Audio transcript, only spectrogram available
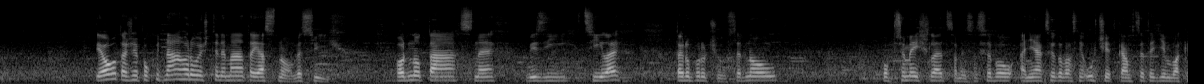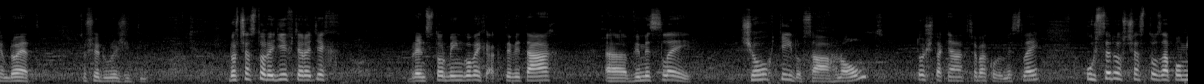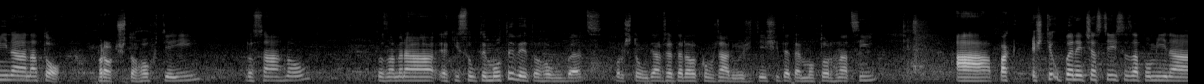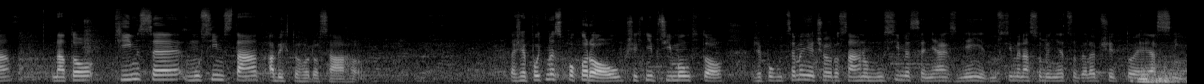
Jo, takže pokud náhodou ještě nemáte jasno ve svých hodnotách, snech, vizích, cílech, tak doporučuji sednout, popřemýšlet sami se sebou a nějak si to vlastně určit, kam chcete tím vlakem dojet, což je důležitý. Dost často lidi v těch brainstormingových aktivitách eh, vymyslej, čeho chtějí dosáhnout, tož tak nějak třeba jako vymyslej. Už se dost často zapomíná na to, proč toho chtějí dosáhnout, to znamená, jaký jsou ty motivy toho vůbec, proč to udělat, že to je daleko možná důležitější, to je ten motor hnací. A pak ještě úplně nejčastěji se zapomíná na to, kým se musím stát, abych toho dosáhl. Takže pojďme s pokorou všichni přijmout to, že pokud chceme něčeho dosáhnout, musíme se nějak změnit, musíme na sobě něco vylepšit, to je jasný.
